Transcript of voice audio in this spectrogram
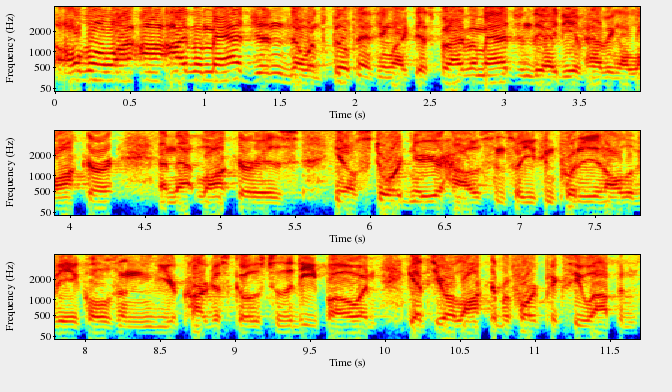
although I, have imagined, no one's built anything like this, but I've imagined the idea of having a locker, and that locker is, you know, stored near your house, and so you can put it in all the vehicles, and your car just goes to the depot and gets your locker before it picks you up, and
